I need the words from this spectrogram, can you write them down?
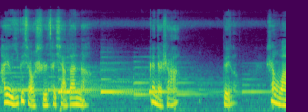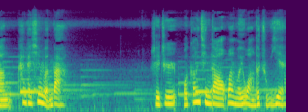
还有一个小时才下班呢。干点啥？对了，上网看看新闻吧。谁知我刚进到万维网的主页，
